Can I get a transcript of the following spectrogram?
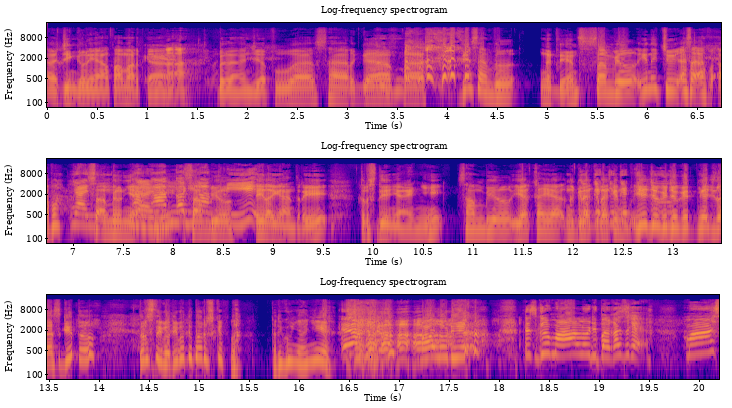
uh, jinglenya Alfamart kan. Belanja puas, harga pas. Dia sambil ngedance sambil ini cuy eh, apa, apa? Nyanyi. sambil nyanyi Nyanyi. Lagi sambil ngantri. eh lagi ngantri terus dia nyanyi sambil ya kayak ngegerak-gerakin iya gitu. joget-joget nggak jelas gitu terus tiba-tiba dia baru skip lah tadi gue nyanyi ya malu dia Terus gue malu di pakas kayak Mas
